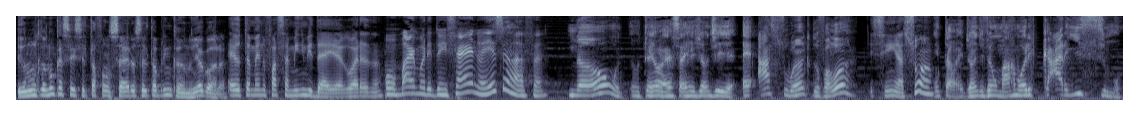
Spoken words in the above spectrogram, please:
eu nunca, eu nunca sei se ele tá falando sério ou se ele tá brincando. E agora? Eu também não faço a mínima ideia agora, não. O mármore do inferno, é isso, Rafa? Não, eu tenho essa região de. É Assuan que tu falou? Sim, Assuan. Então, é de onde vem um mármore caríssimo.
